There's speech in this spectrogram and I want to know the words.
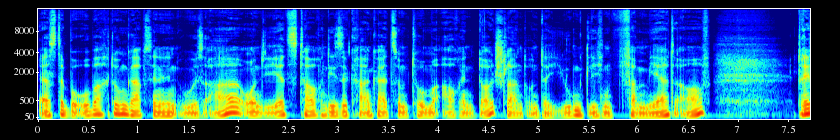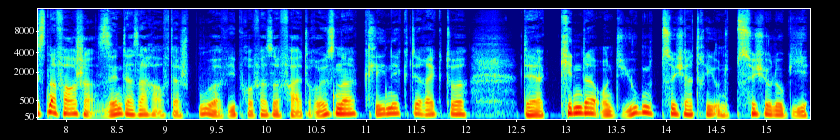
Erste Beobachtungen gab es in den USA und jetzt tauchen diese Krankheitssymptome auch in Deutschland unter Jugendlichen vermehrt auf. Dresdner Forscher sind der Sache auf der Spur, wie Professor Veit Rösner, Klinikdirektor der Kinder- und Jugendpsychiatrie und Psychologie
